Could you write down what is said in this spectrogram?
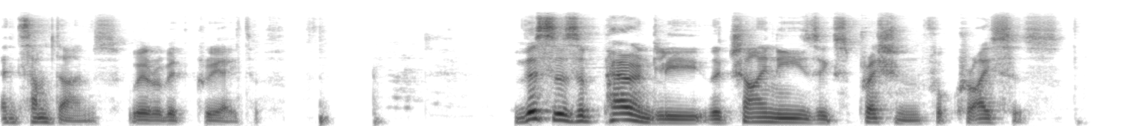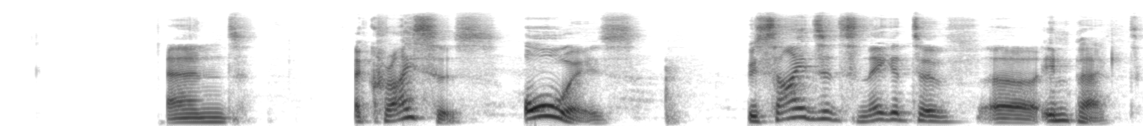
And sometimes we're a bit creative. This is apparently the Chinese expression for crisis. And a crisis always besides its negative uh, impact,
